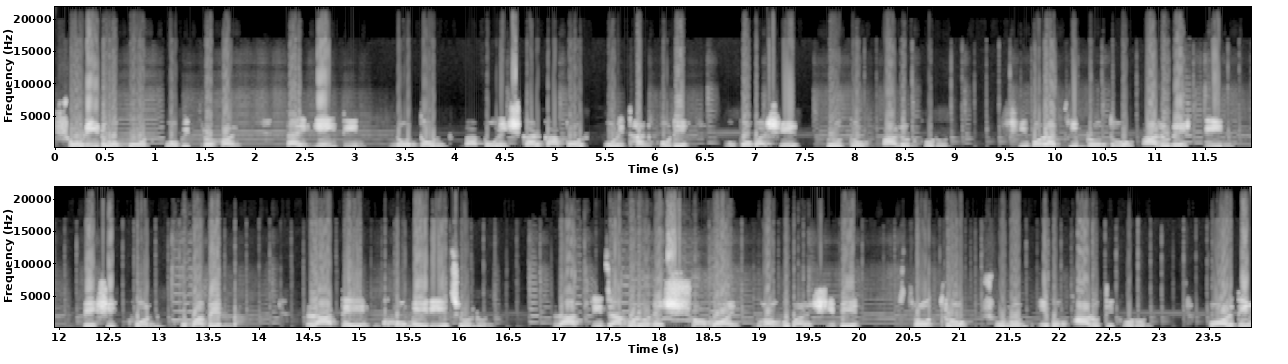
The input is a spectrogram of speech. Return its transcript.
শরীর ও মন পবিত্র হয়। তাই এই দিন নতুন বা পরিষ্কার কাপড় পরিধান করে উপবাসের ব্রত পালন করুন। শিবরাত্রি ব্রত পালনের দিন বেশিক্ষণ ঘুমাবেন না। রাতে ঘুম এড়িয়ে চলুন। রাত্রি জাগরণের সময় ভগবান শিবের স্তোত্র শুনুন এবং আরতি করুন। পরদিন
